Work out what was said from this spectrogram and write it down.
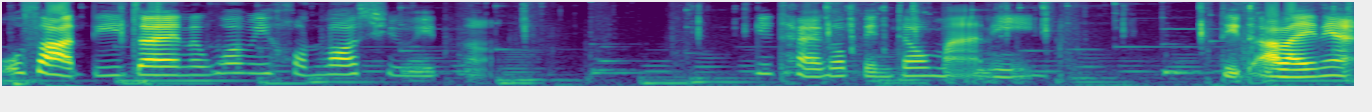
อุตส่าห์ดีใจนึกว่ามีคนรอดชีวิตน่ะ ที่แท้ก็เป็นเจ้าหมานี่ ติดอะไรเนี่ย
